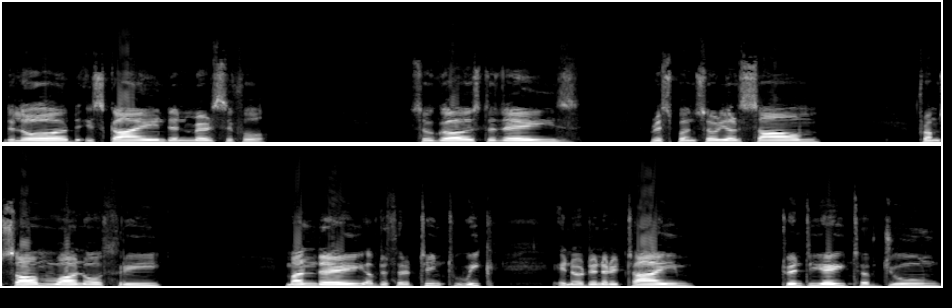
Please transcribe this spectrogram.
The Lord is kind and merciful. So goes today's responsorial psalm from Psalm 103, Monday of the 13th week in Ordinary Time, 28th of June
